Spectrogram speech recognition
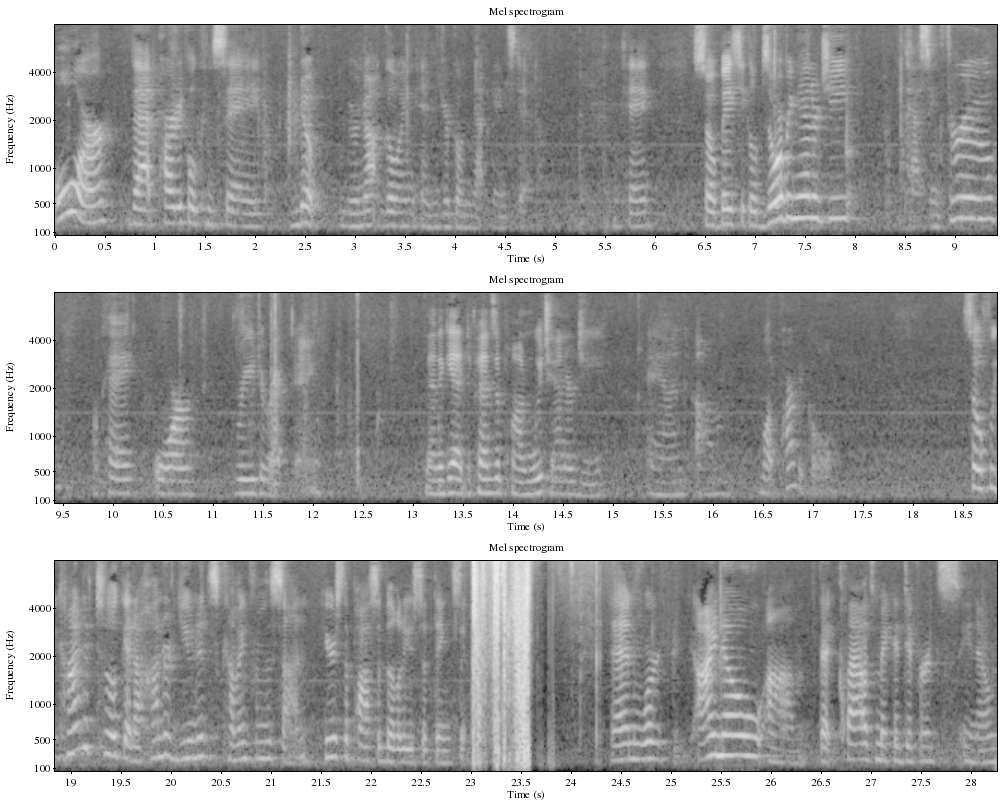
or that particle can say, no, you're not going and you're going that way instead. Okay, so basically absorbing energy, passing through, okay, or redirecting. And again, it depends upon which energy and um, what particle. So if we kind of look at 100 units coming from the sun, here's the possibilities of things that. And we're, I know um, that clouds make a difference, you know,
